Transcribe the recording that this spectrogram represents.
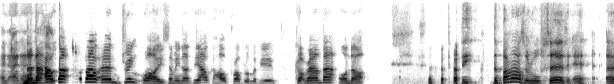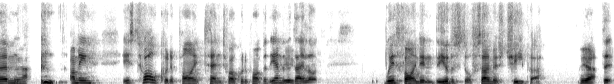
And, and, And then and how about how about um, drink wise? I mean, uh, the alcohol problem. Have you got around that or not? the the bars are all serving it. Um, Yeah. I mean, it's 12 quid a pint, 10, 12 quid a pint, but at the end of the day, like, we're finding the other stuff so much cheaper Yeah. that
